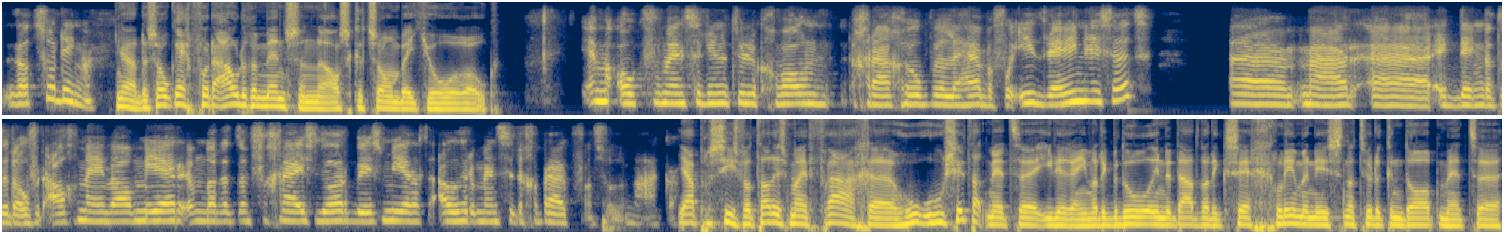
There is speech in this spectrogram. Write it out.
Dat soort dingen. Ja, dus ook echt voor de oudere mensen, als ik het zo een beetje hoor ook. Ja, maar ook voor mensen die natuurlijk gewoon graag hulp willen hebben. Voor iedereen is het. Uh, maar uh, ik denk dat het over het algemeen wel meer, omdat het een vergrijsd dorp is, meer dat de oudere mensen er gebruik van zullen maken. Ja, precies. Want dat is mijn vraag. Uh, hoe, hoe zit dat met iedereen? Want ik bedoel, inderdaad, wat ik zeg, Glimmen is natuurlijk een dorp met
